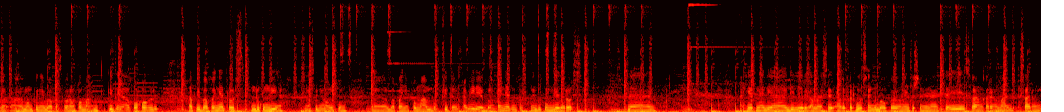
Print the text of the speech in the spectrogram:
uh, mempunyai bapak seorang pemabuk gitu ya alkoholik. Tapi bapaknya terus mendukung dia. Maksudnya walaupun uh, bapaknya pemabuk gitu tapi dia bapaknya tetap mendukung dia terus. Dan akhirnya dia dilirik sama Sir Alex Ferguson dibawa ke Manchester United sekarang sekarang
